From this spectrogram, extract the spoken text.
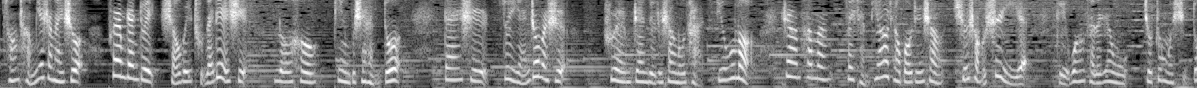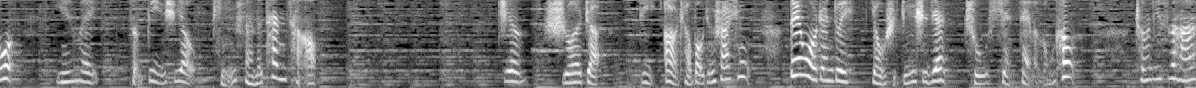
从场面上来说。” Prime 战队稍微处在劣势，落后并不是很多，但是最严重的是，Prime 战队的上路塔丢了，这让他们在抢第二条暴君上缺少了视野，给旺财的任务就重了许多，因为他必须要频繁的探草。正说着，第二条暴君刷新，Devil 战队又是第一时间出现在了龙坑，成吉思汗。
